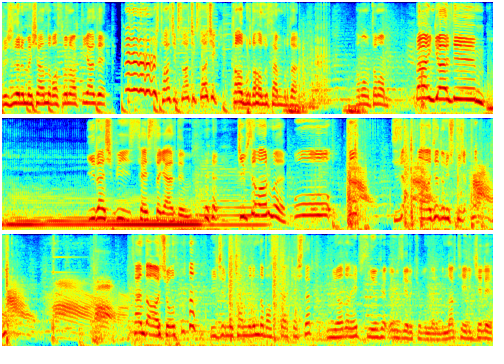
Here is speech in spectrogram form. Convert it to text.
Pırıcıların meşanını basmanın vakti geldi. Sağa çık sağa çık sağa çık. Kal burada halı sen burada. Tamam tamam. Ben geldim. İğrenç bir sesle geldim. Kimse var mı? Oo. Sizi ağaca dönüştüreceğim. Sen de ağaç ol. Hicr mekanlarını da bastık arkadaşlar. Dünyadan hepsini yok etmemiz gerekiyor bunların. Bunlar tehlikeli.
